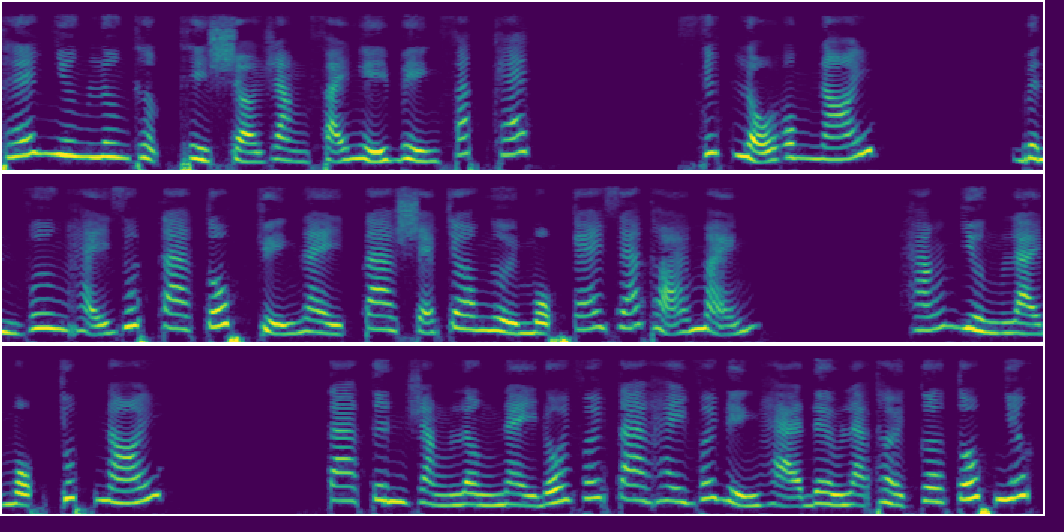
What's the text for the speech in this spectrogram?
Thế nhưng lương thực thì sợ rằng phải nghĩ biện pháp khác. Xích lỗ ông nói. Bình Vương hãy giúp ta tốt chuyện này ta sẽ cho người một cái giá thỏa mãn. Hắn dừng lại một chút nói. Ta tin rằng lần này đối với ta hay với Điện Hạ đều là thời cơ tốt nhất.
